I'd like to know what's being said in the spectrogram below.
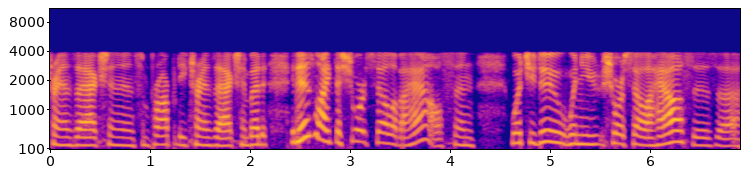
transaction and some property transaction, but it is like the short sale of a house. And what you do when you short sell a house is uh,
